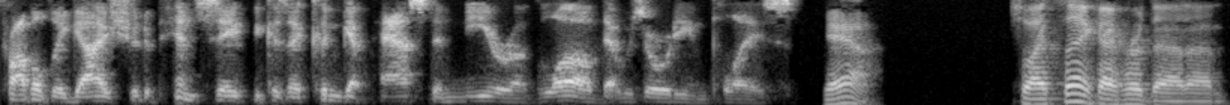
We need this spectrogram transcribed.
probably guys should have been safe because I couldn't get past a knee or a glove that was already in place. Yeah. So I think I heard that on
